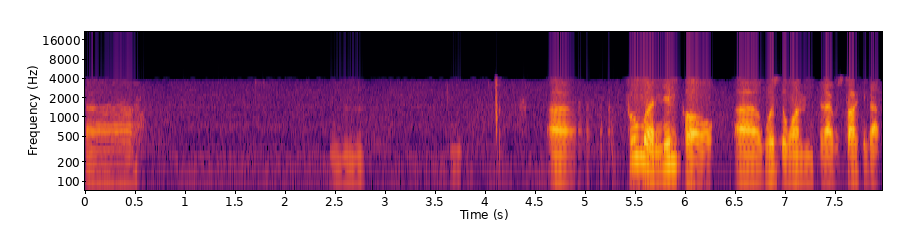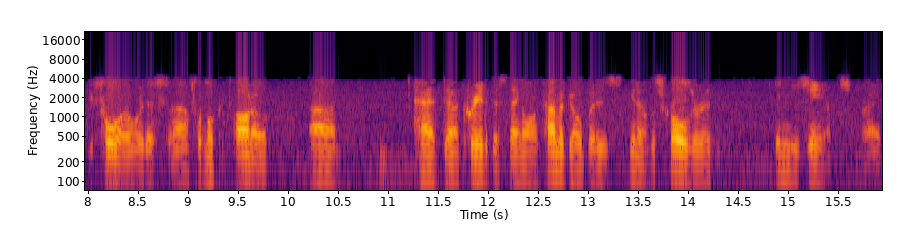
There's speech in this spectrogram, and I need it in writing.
Uh, mm, uh, Fuma Nimpo uh, was the one that I was talking about before, where this uh, Fuma Kotaro uh, had uh, created this thing a long time ago. But his, you know, the scrolls are in in museums, right?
